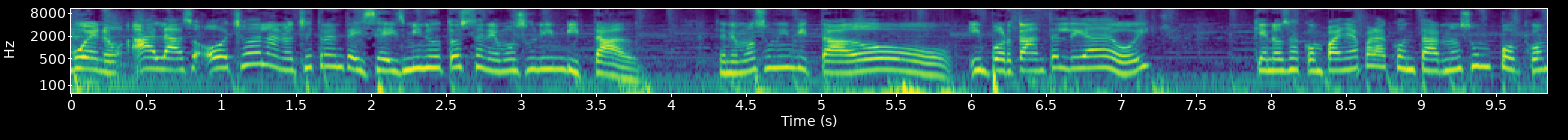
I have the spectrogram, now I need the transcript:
Bueno, a las 8 de la noche 36 minutos tenemos un invitado. Tenemos un invitado importante el día de hoy que nos acompaña para contarnos un poco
